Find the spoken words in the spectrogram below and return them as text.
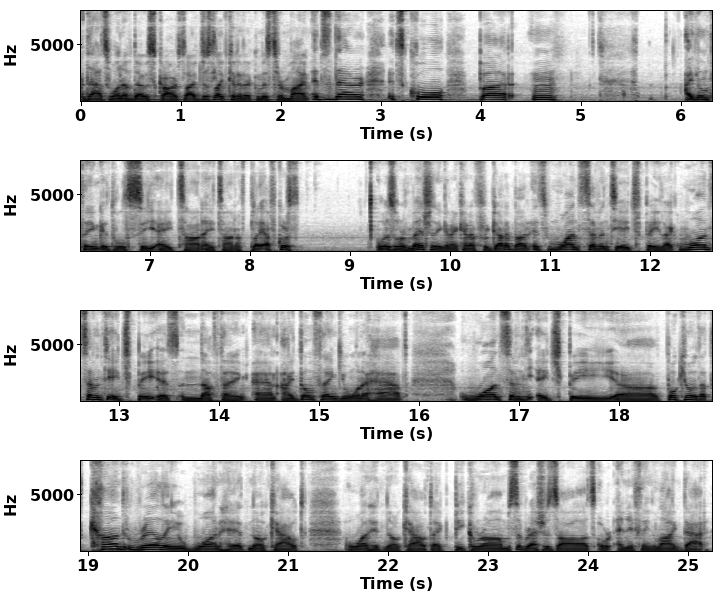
that's one of those cards. I just like kind of like Mr. Mime it's there it's cool but mm, I don't think it will see a ton a ton of play. Of course was worth mentioning and I kind of forgot about it's 170 HP like 170 HP is nothing and I don't think you want to have 170 HP uh, Pokemon that can't really one hit knockout one hit knockout like Pikroms, ReshiZards or anything like that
